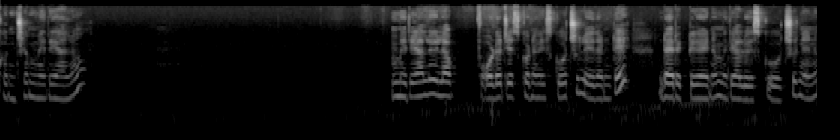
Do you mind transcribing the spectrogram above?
కొంచెం మిరియాలు మిరియాలు ఇలా పౌడర్ చేసుకొని వేసుకోవచ్చు లేదంటే డైరెక్ట్గా అయినా మిరియాలు వేసుకోవచ్చు. నేను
